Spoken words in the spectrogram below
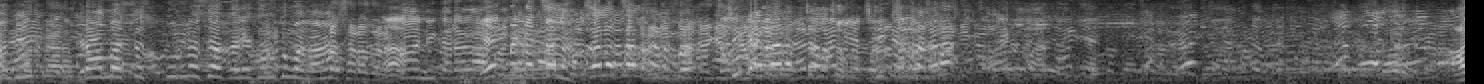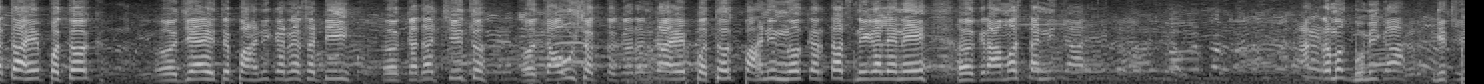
आम्ही ग्रामस्थ पूर्ण सहकार्य करू तुम्हाला. पाणी करा. एक मिनिट चला चला चला. आता हे पथक जे आहे ते पाहणी करण्यासाठी कदाचित जाऊ शकतं. कारण का हे पथक पाहणी न करताच निघाल्याने ग्रामस्थांनी आक्रमक भूमिका घेतली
